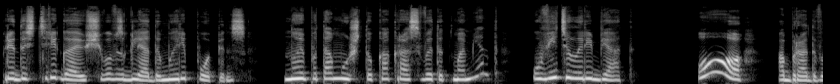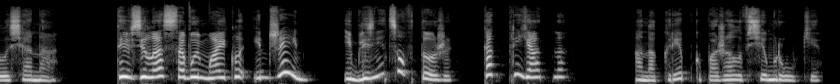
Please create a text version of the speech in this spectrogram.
предостерегающего взгляда Мэри Поппинс, но и потому, что как раз в этот момент увидела ребят. «О!» — обрадовалась она. «Ты взяла с собой Майкла и Джейн, и близнецов тоже. Как приятно!» Она крепко пожала всем руки.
